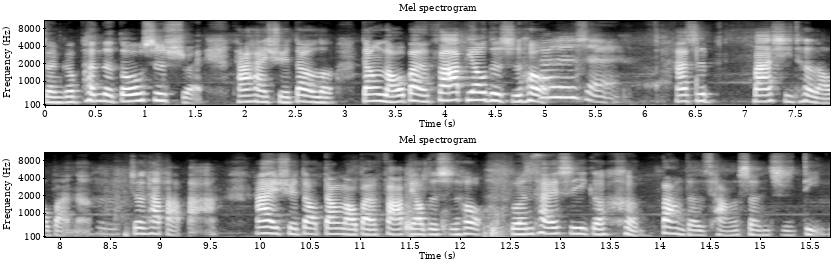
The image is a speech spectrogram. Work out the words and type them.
整个喷的都是水。他还学到了，当老板发飙的时候。他是谁？他是。巴西特老板呐、啊，就是他爸爸。他还学到，当老板发飙的时候，轮胎是一个很棒的藏身之地。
